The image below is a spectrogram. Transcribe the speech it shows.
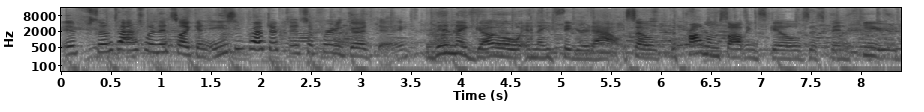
If sometimes when it's like an easy project, it's a pretty good day. Then they go and they figure it out. So the problem solving skills has been huge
